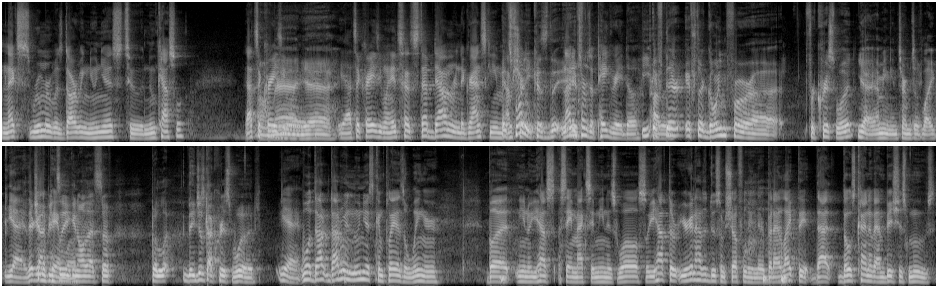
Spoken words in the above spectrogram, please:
next rumor was Darwin Nunez to Newcastle. That's a Oh, crazy man, one. yeah. yeah, that's a crazy one. It's a step down in the grand scheme. It's I'm funny because the, not in terms of pay grade though. if they're if they're going for uh for Chris Wood, yeah, I mean in terms of like Yeah, they're Champions League and all that stuff, but l- they just got Chris Wood. Yeah, well, Dar- Darwin Nunez can play as a winger, but you know you have Saint Maximin as well, so you have to you're gonna have to do some shuffling there. But I like the that those kind of ambitious moves.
